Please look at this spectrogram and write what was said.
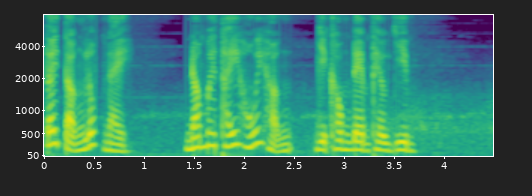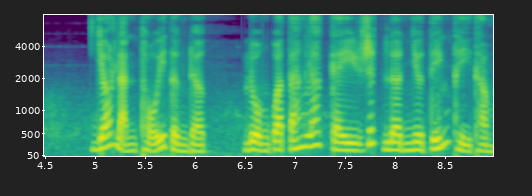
Tới tận lúc này, nó mới thấy hối hận vì không đem theo diêm. Gió lạnh thổi từng đợt, luồn qua tán lá cây rít lên như tiếng thì thầm.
